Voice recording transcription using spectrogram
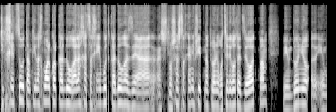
תדחצו אותם, תילחמו על כל כדור, הלחץ עיבוד כדור הזה, השלושה שחקנים שהתנפלו, אני רוצה לראות את זה עוד פעם, ועם דוניו, עם-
